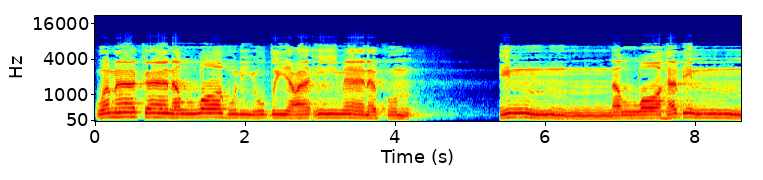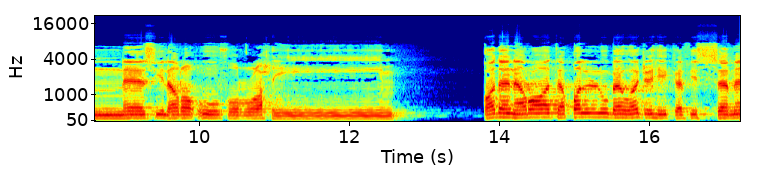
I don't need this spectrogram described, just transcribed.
وَمَا كَانَ اللَّهُ لِيُضِيعَ إِيمَانَكُمْ ۚ إِنَّ اللَّهَ بِالنَّاسِ لَرَءُوفٌ رَّحِيمٌ قَدْ نَرَىٰ تَقَلُّبَ وَجْهِكَ فِي السَّمَاءِ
